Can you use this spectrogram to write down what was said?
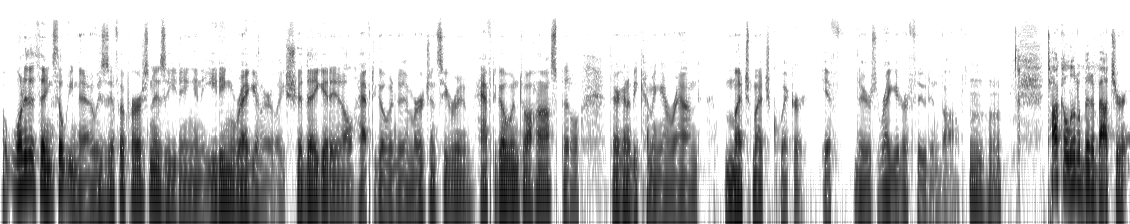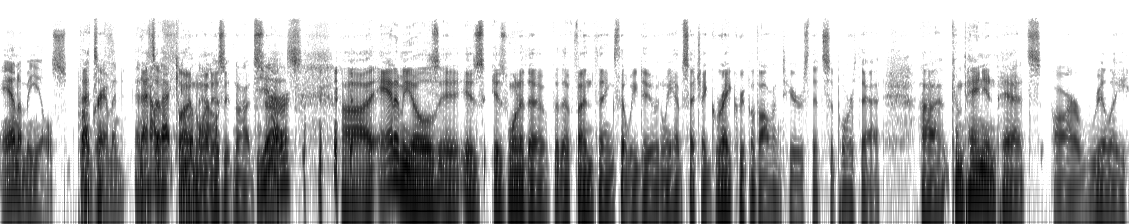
one of the things that we know is if a person is eating and eating regularly, should they get ill, have to go into emergency emergency room, have to go into a hospital, they're going to be coming around much, much quicker if there's regular food involved. Mm-hmm. Talk a little bit about your Animeals program that's a, and, that's how a that fun one, is it not, sir? Yes. uh, Animeals is is one of the the fun things that we do, and we have such a great group of volunteers that support that. Uh, companion pets are really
